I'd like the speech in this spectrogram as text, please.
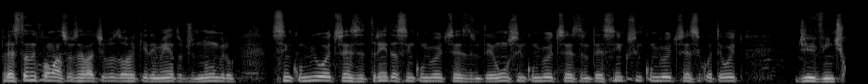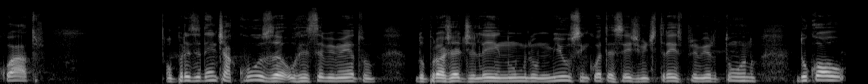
prestando informações relativas ao requerimento de número 5.830, 5.831, 5.835, 5.858 de 24, o presidente acusa o recebimento do projeto de lei número 1056 de 23, primeiro turno, do qual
